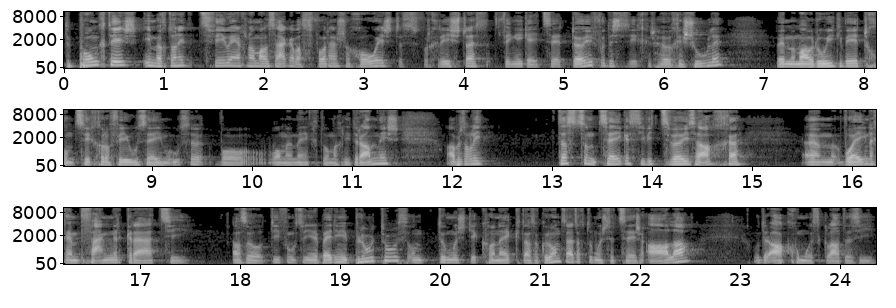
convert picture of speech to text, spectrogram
der Punkt ist, ich möchte auch nicht zu viel noch mal sagen, was vorher schon gekommen ist. Das von Christus, finde ich, geht sehr tief und das ist sicher hohe Schule. Wenn man mal ruhig wird, kommt sicher auch viel aus einem raus, wo, wo man merkt, wo man ein bisschen dran ist. Aber so ein bisschen, das zum zeigen, sind wie zwei Sachen, ähm, die eigentlich Empfängergeräte sind. Also die funktionieren beide mit Bluetooth und du musst die connecten. Also grundsätzlich, du musst sie zuerst anlassen und der Akku muss geladen sein.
